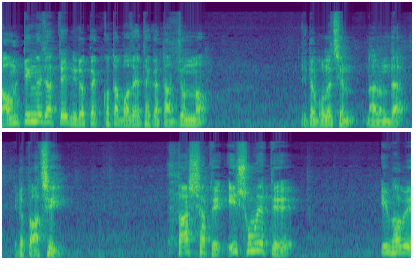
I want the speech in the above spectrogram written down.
কাউন্টিংয়ে যাতে নিরপেক্ষতা বজায় থাকে তার জন্য, যেটা বলেছেন নারন্দা, এটা তো আছেই। তার সাথে এই সময়েতে এইভাবে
